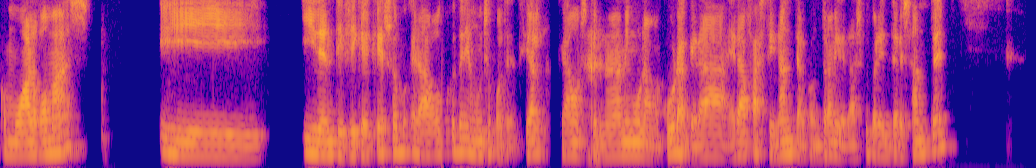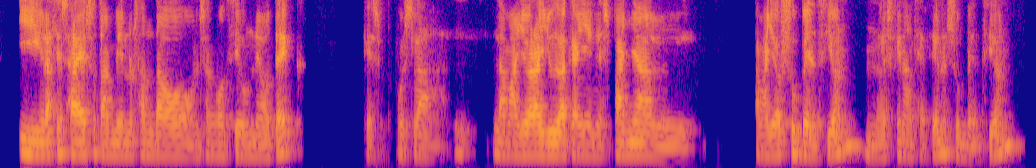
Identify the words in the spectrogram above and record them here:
como algo más, y identifiqué que eso era algo que tenía mucho potencial, que, vamos, que no era ninguna locura, que era, era fascinante, al contrario, era súper interesante y gracias a eso también nos han dado, nos han concedido un Neotec, que es pues la, mayor ayuda que hay en España, la mayor subvención, no es financiación, es subvención.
